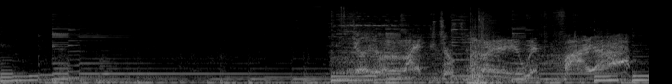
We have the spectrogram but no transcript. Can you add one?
Do you like to play with fire?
